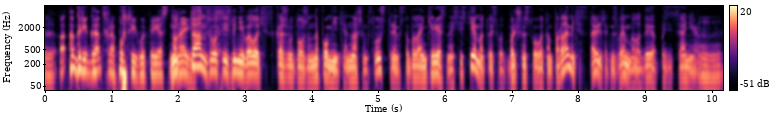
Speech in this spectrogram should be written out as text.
э, а- агрегат работы его Но переостановить. там, вот, извини, Володь, скажу, должен напомнить нашим слушателям, что была интересная система, то есть вот большинство в этом парламенте составили так называемые молодые оппозиционеры. Мгм.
